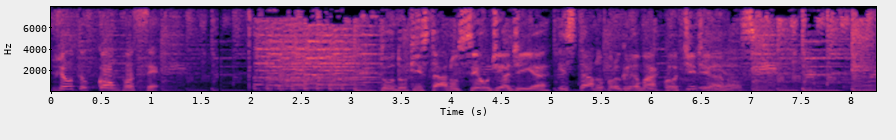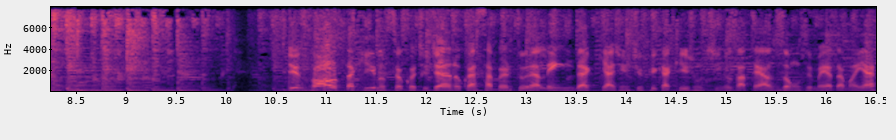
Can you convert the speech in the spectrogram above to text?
junto com você. Tudo que está no seu dia a dia está no programa Cotidianos. De volta aqui no seu cotidiano com essa abertura linda que a gente fica aqui juntinhos até as 11h30 da manhã.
